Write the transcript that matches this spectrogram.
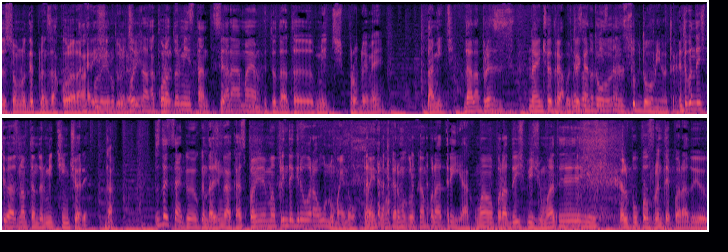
uh, somnul de prânz, acolo la Acolo care e e și ruperea. dulce. Băi, la acolo prânz- adorm instant. Seara mai am câteodată mici probleme, dar mici. Dar la prânz n-ai nicio treabă. La Cred prânz că în, adormi două, instant. în sub două minute. Uite, gândește, eu azi noapte am dormit 5 ore. Da. Îți dai seama că eu când ajung acasă, pe mine mă prinde greu ora 1 mai nou. Înainte măcar mă culcam pe la 3. Acum pe la 12 jumate îl pup pe frunte pe Radu, eu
